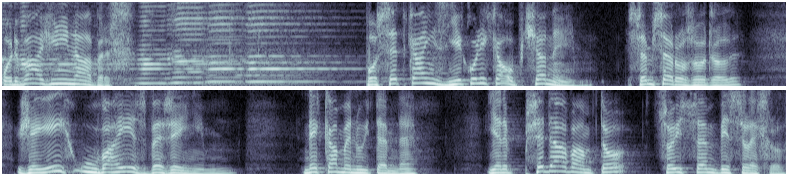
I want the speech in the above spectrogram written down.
Odvážný návrh. Po setkání s několika občany jsem se rozhodl, že jejich úvahy zveřejním. Nekamenujte mne, jen předávám to, co jsem vyslechl.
